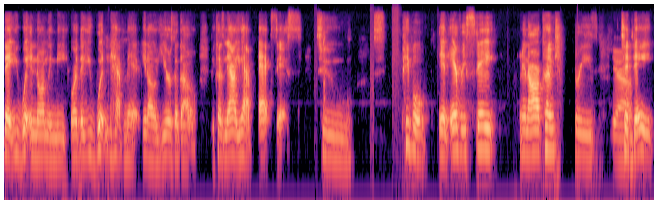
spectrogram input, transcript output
that you wouldn't normally meet or that you wouldn't have met, you know, years ago, because now you have access to people in every state in all countries Yeah. to date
